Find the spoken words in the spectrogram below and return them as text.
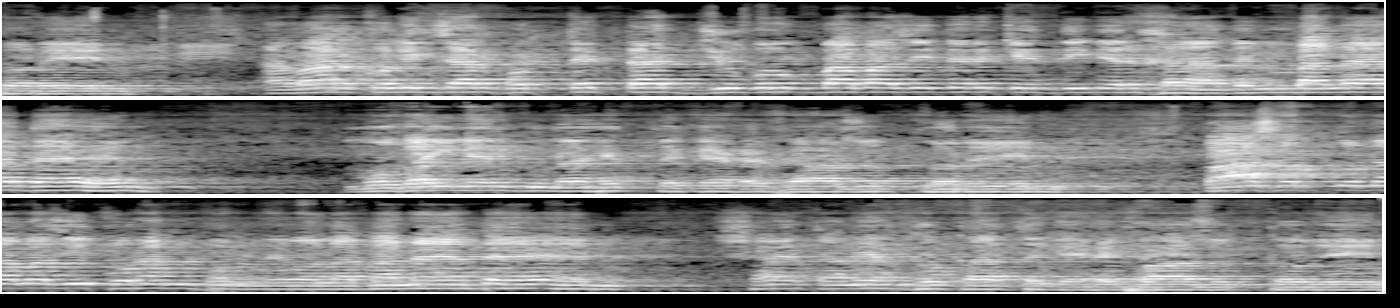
করেন। আমার কলিজার প্রত্যেকটা যুবক বাবাজিদেরকে দিনের খাদেম বানায় দেন। মোবাইলের গুনাহের থেকে হেফাজত করেন। পাঁচ অক্ট নামাজি কোরআন পড়নেওয়ালা বানায় দেন। শয়তানের ধোকা থেকে হেফাজত করেন।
